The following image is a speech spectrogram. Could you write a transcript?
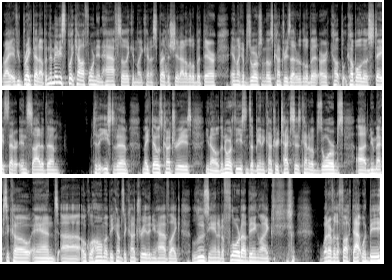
right? If you break that up and then maybe split California in half so they can like kind of spread the shit out a little bit there and like absorb some of those countries that are a little bit or a couple, of those states that are inside of them to the east of them, make those countries, you know, the Northeast ends up being a country. Texas kind of absorbs uh, New Mexico and uh, Oklahoma becomes a country. Then you have like Louisiana to Florida being like, whatever the fuck that would be,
